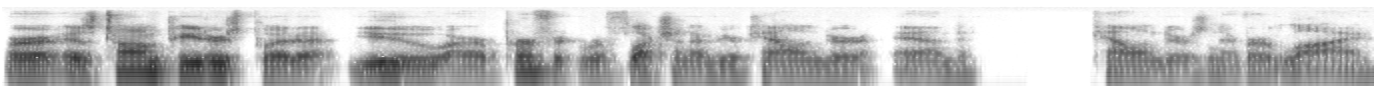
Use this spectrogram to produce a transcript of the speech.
Or as Tom Peters put it, you are a perfect reflection of your calendar, and calendars never lie.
